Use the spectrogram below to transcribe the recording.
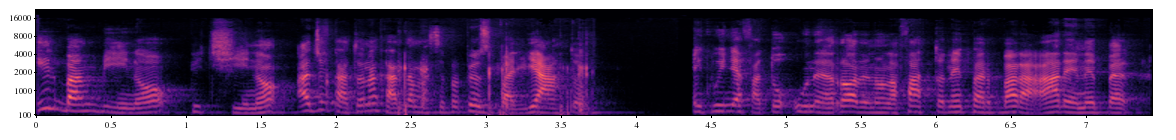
Il bambino piccino ha giocato una carta ma si è proprio sbagliato e quindi ha fatto un errore, non l'ha fatto né per barare né per...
